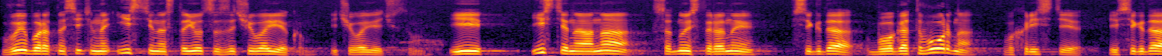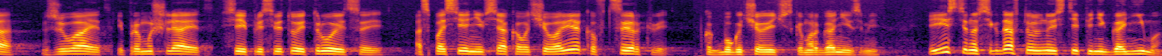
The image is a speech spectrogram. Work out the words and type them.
Выбор относительно истины остается за человеком и человечеством. И истина, она, с одной стороны, всегда благотворна во Христе и всегда желает и промышляет всей Пресвятой Троицей о спасении всякого человека в церкви, как богочеловеческом организме. И истина всегда в той или иной степени гонима,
